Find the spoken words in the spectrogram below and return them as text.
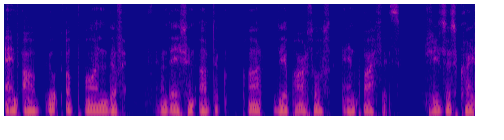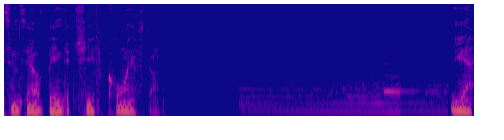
And are built upon the foundation of the, the apostles and prophets, Jesus Christ Himself being the chief cornerstone. Yeah.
